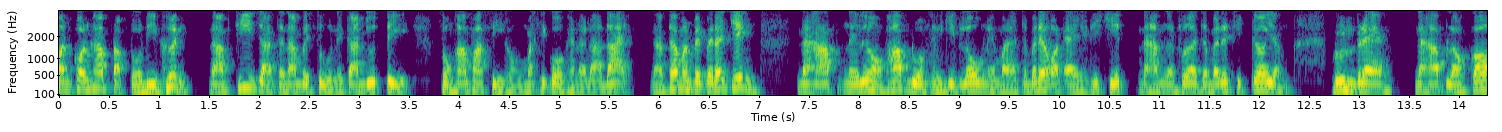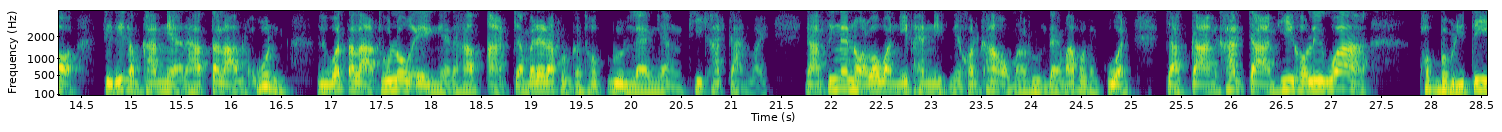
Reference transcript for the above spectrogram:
มันค่อนข้างปรับตัวดีขึ้นนะครับที่จะจะนำไปสู่ในการยุติสงครามภาษีของเม็กซิโกแคนาดาได้นะครับถ้ามันเป็นไปได้จริงนะครับ ในเรื่องของภาพรวมเศรษฐกิจโลกเนี่ยมันอาจจะไม่ได้อ่อนแออย่างที่คิดนะครับเงินเฟ้ออาจจะไม่ได้ทิกเกอร์อย่างรุนแรง นะครับ แล้วก็สิ่งที่สำคัญเนี่ยนะครับ ตลาดหุ้นหรือว่าตลาดทั่วโลกเองเนี่ยนะครับ อาจจะไม่ได้รับผลกระทบรุนแรงอย่างที่คาดการไว้นะครับ ซึ่งแน่นอนว่าวันนี้แพนิคเนี่ยค่อนข้างออกมารุนแรงมากพอสมควร จากการคาดการที่เขาเรียกว่า probability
